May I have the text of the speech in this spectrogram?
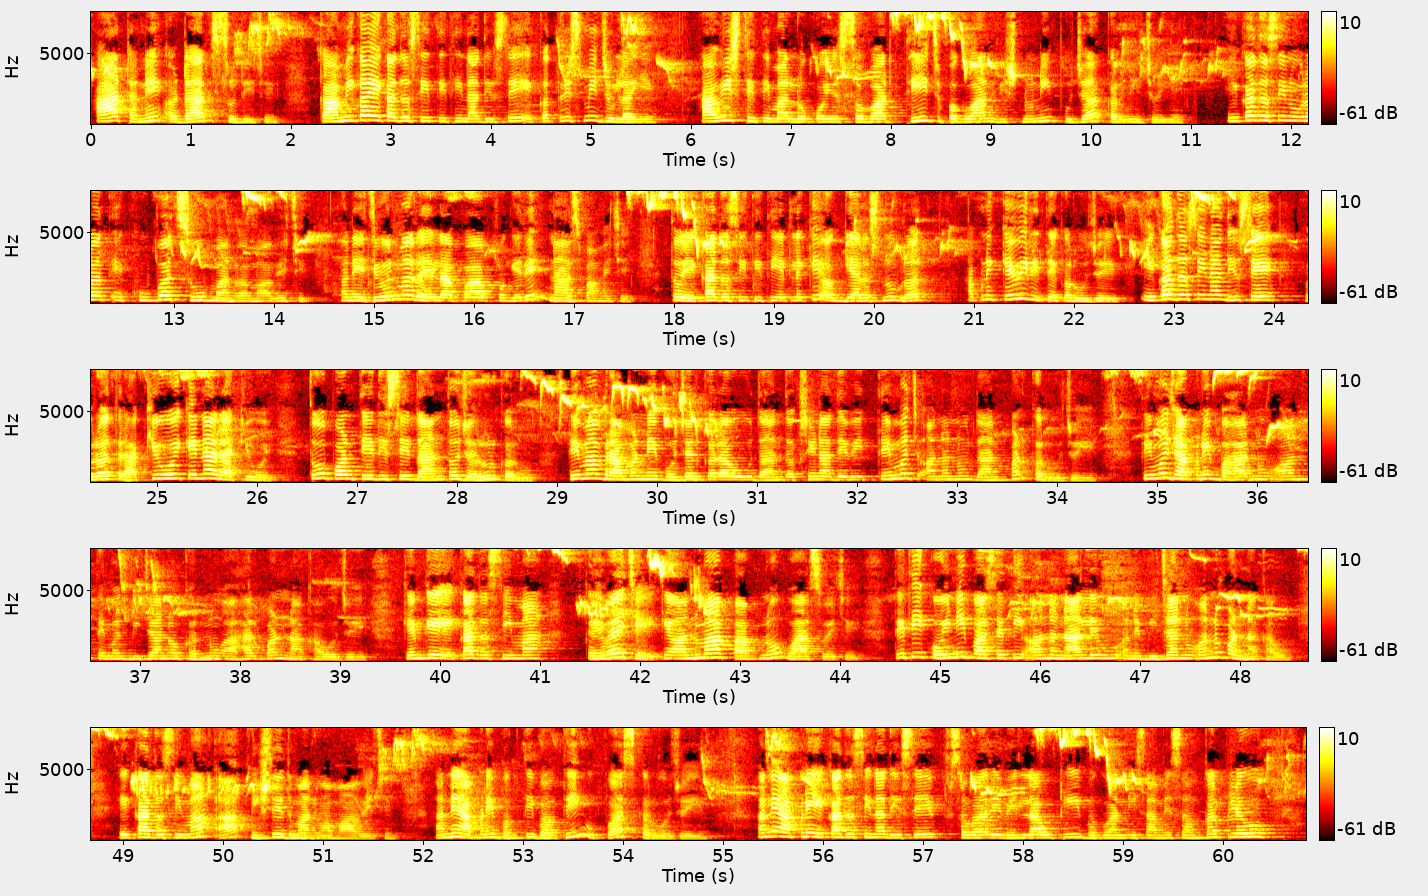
આઠ અને અઢાર સુધી છે. કામિકા એકાદશી તિથિના દિવસે એકત્રીસમી જુલાઈએ આવી સ્થિતિમાં લોકોએ સવારથી જ ભગવાન વિષ્ણુની પૂજા કરવી જોઈએ. એકાદશીનું વ્રત એ ખૂબ જ શુભ માનવામાં આવે છે અને જીવનમાં રહેલા પાપ વગેરે નાશ પામે છે. તો એકાદશી તિથિ એટલે કે અગિયારસનું વ્રત આપણે કેવી રીતે કરવું જોઈએ? એકાદશીના દિવસે વ્રત રાખ્યું હોય કે ના રાખ્યું હોય, તો પણ તે દિવસે દાન તો જરૂર કરવું. તેમાં બ્રાહ્મણને ભોજન કરાવવું, દાન દક્ષિણા દેવી તેમજ અન્નનું દાન પણ કરવું જોઈએ. તેમજ આપણે બહારનું અન્ન તેમજ બીજાનો ઘરનું આહાર પણ ના ખાવો જોઈએ. કેમ કે એકાદશીમાં કહેવાય છે કે અન્નમાં પાપનો વાસ હોય છે. તેથી કોઈની પાસેથી અન્ન ના લેવું અને બીજાનું અન્ન પણ ના ખાવું એકાદશીમાં આ નિષેધ માનવામાં આવે છે અને આપણે ભક્તિભાવથી ઉપવાસ કરવો જોઈએ. અને આપણે એકાદશીના દિવસે સવારે વહેલા ઉઠી ભગવાનની સામે સંકલ્પ લેવો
